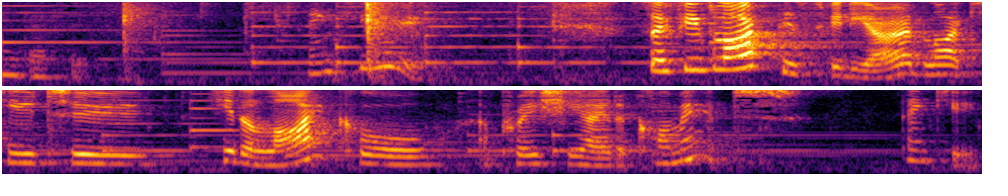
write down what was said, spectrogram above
Think that's it. Thank you. So if you've liked this video, I'd like you to hit a like or appreciate a comment. Thank you.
